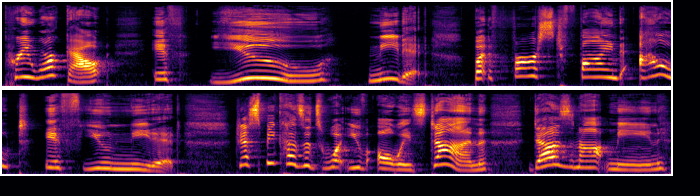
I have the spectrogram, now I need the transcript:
pre workout if you need it. But first, find out if you need it. Just because it's what you've always done does not mean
